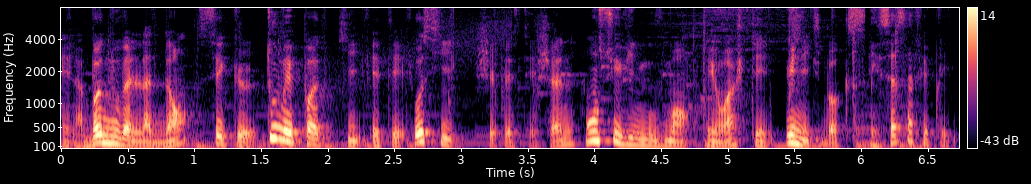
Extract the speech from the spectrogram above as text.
et la bonne nouvelle là-dedans, c'est que tous mes potes qui étaient aussi chez PlayStation ont suivi le mouvement et ont acheté une Xbox, et ça, ça fait plaisir.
